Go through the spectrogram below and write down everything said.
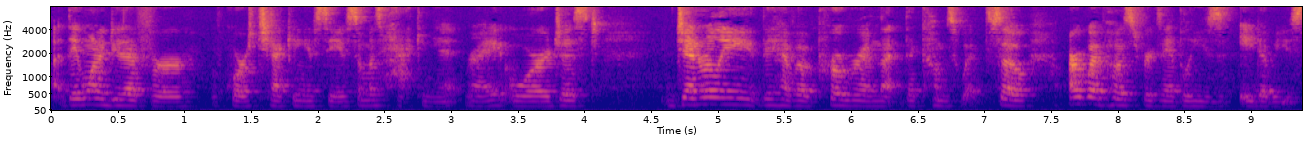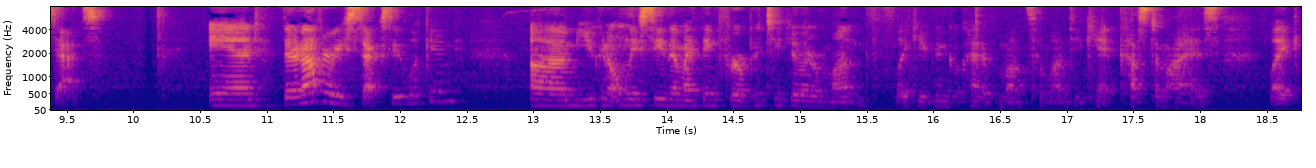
Uh, they want to do that for, of course, checking if see if someone's hacking it, right? Or just generally they have a program that, that comes with. So our web host, for example, uses AW Stats. And they're not very sexy looking. Um, you can only see them, I think, for a particular month. Like you can go kind of month to month. You can't customize. Like,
